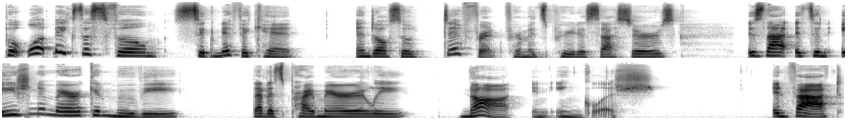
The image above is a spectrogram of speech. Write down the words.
But what makes this film significant and also different from its predecessors is that it's an Asian American movie that is primarily not in English. In fact,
